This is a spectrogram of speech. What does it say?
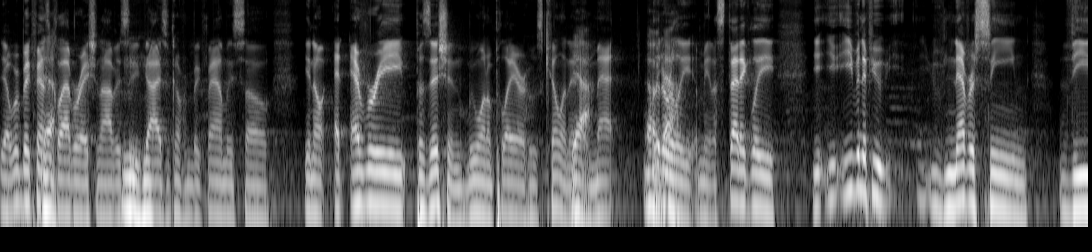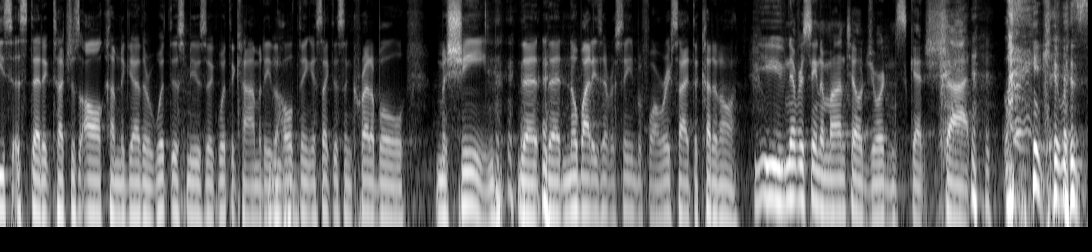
Yeah, we're big fans Yeah. of collaboration. Obviously, guys who come from big families. So, You know, at every position, we want a player who's killing it. Yeah. And Matt, Oh, yeah. literally, I mean, aesthetically, you, you, even if you you've never seen these aesthetic touches all come together with this music, with the comedy, the whole Mm-hmm. thing. It's like this incredible machine that that nobody's ever seen before. We're excited to cut it on. You- You've never seen a Montel Jordan sketch shot like it was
